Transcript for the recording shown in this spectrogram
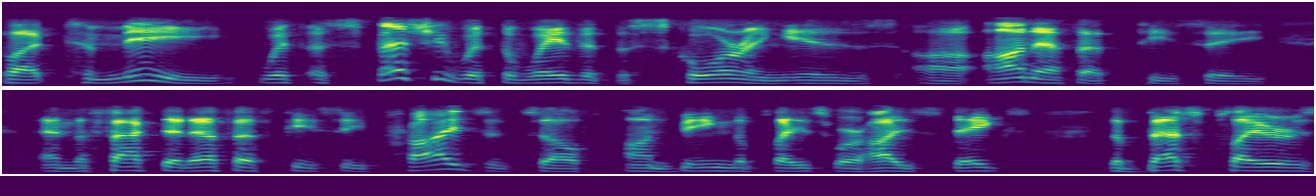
But to me, with especially with the way that the scoring is uh, on FFPC and the fact that FFPC prides itself on being the place where high stakes, the best players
